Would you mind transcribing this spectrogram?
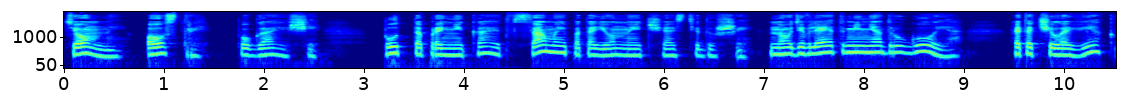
темный, острый, пугающий, будто проникает в самые потаенные части души. Но удивляет меня другое. Этот человек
